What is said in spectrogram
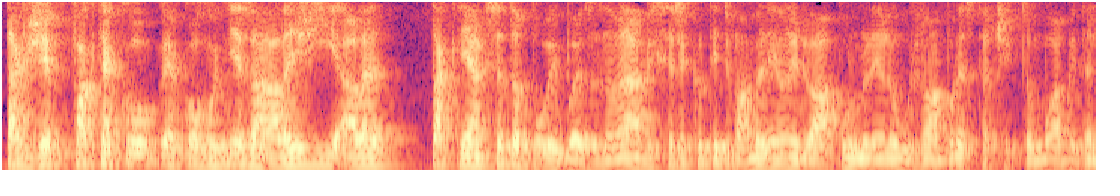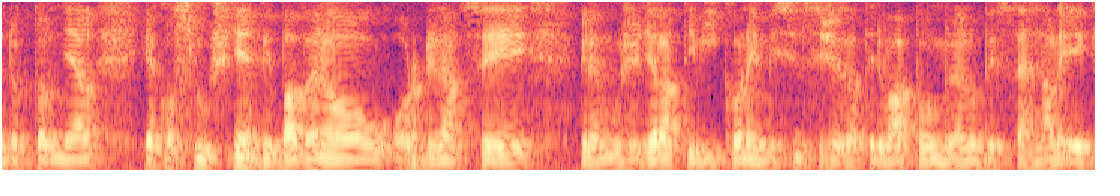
takže fakt jako, jako hodně záleží, ale tak nějak se to pohybuje. To znamená, abych si řekl, ty 2 miliony, 2,5 milionu už vám bude stačit k tomu, aby ten doktor měl jako slušně vybavenou ordinaci, kde může dělat ty výkony. Myslím si, že za ty 2,5 milionu by sehnali i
